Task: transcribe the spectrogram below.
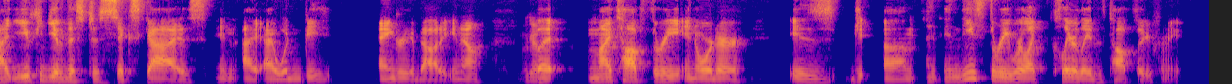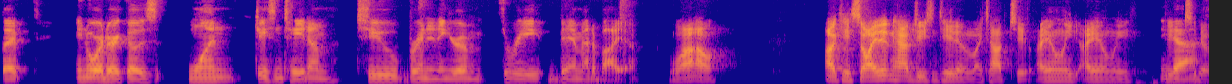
I, you could give this to six guys, and I I wouldn't be angry about it, you know. Okay. But my top three in order is, um, and, and these three were like clearly the top three for me. But in order, it goes one, Jayson Tatum, two, Brandon Ingram, three, Bam Adebayo. wow. Okay, so I didn't have Jayson Tatum in my top two. I only I only did Yeah. two.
